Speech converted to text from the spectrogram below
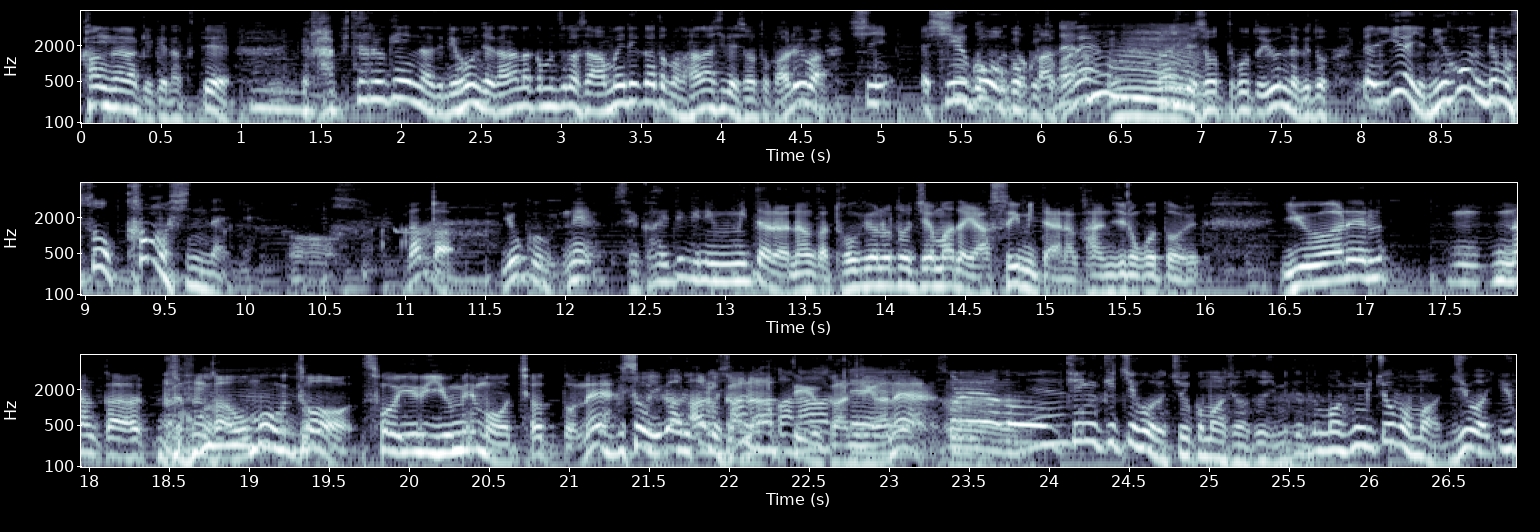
考えなきゃいけなくて、いやキャピタルゲインなんて日本じゃなかなか難しいアメリカとかの話でしょとかあるいは新新興国とかねね。話でしょってことを言うんだけどいやいやいや日本でもそうかもしんないね。うんなんかよくね世界的に見たらなんか東京の土地はまだ安いみたいな感じのことを言われるんなんかなんか思うとそういう夢もちょっとねそういうあるかあるもしれないかなっていう感じがね。これ、うん。あの近畿地方の中古マンションの数字見てて、まあ、近畿地方もまあじわゆ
